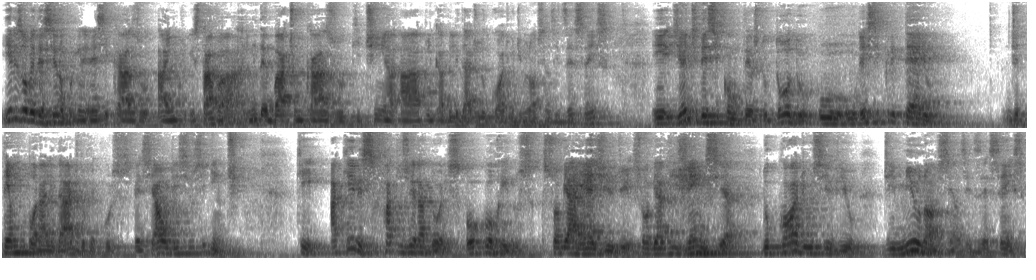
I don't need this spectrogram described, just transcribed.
E eles obedeceram, porque nesse caso estava em debate um caso que tinha a aplicabilidade do Código de 1916. E diante desse contexto todo, o, o, esse critério de temporalidade do recurso especial disse o seguinte: que aqueles fatos geradores ocorridos sob a égide, sob a vigência do Código Civil de 1916,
